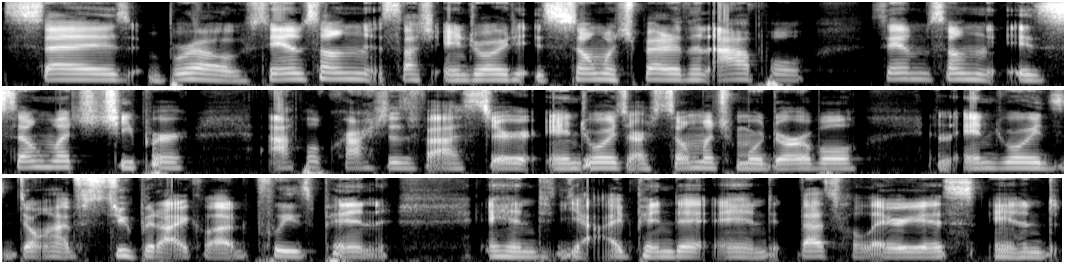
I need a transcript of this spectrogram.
says, Bro, Samsung slash Android is so much better than Apple. Samsung is so much cheaper. Apple crashes faster. Androids are so much more durable. And Androids don't have stupid iCloud. Please pin. And yeah, I pinned it, and that's hilarious. And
